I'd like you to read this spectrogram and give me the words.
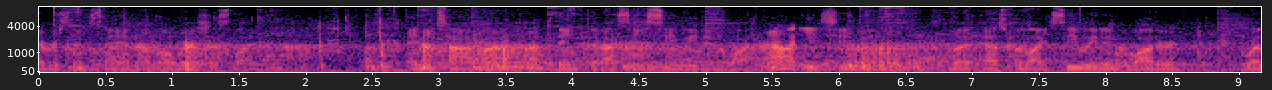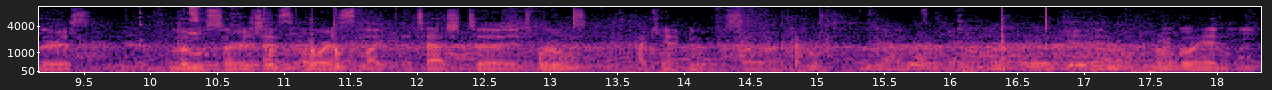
ever since then, I've always just like, anytime I, I think that I see seaweed in the water. Now I eat seaweed, but as for like seaweed in the water, whether it's loose or it's just or it's like attached to its roots, I can't do it. So uh, I'm gonna go ahead and eat.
